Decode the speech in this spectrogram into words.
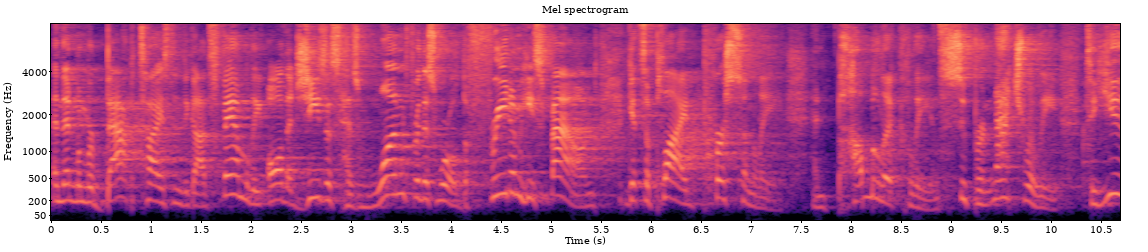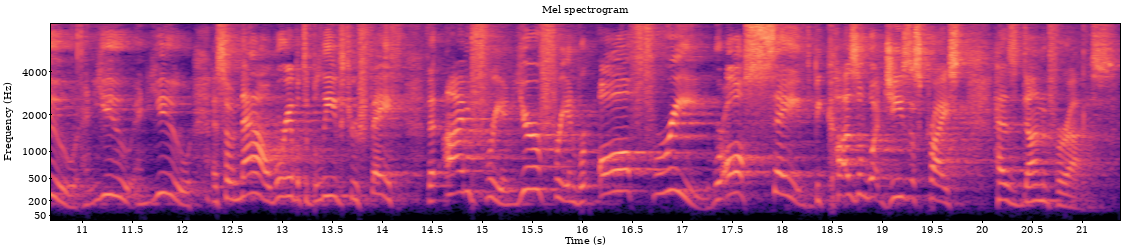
And then when we're baptized into God's family, all that Jesus has won for this world, the freedom he's found, gets applied personally and publicly and supernaturally to you and you and you. And so now we're able to believe through faith that I'm free and you're free and we're all free. We're all saved because of what Jesus Christ has done for us.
